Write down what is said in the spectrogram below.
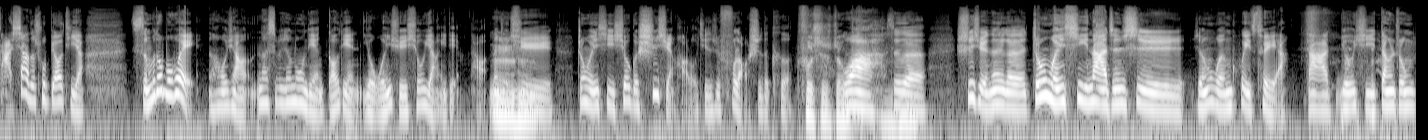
哪下得出标题啊？什么都不会。然后我想，那是不是就弄点搞点有文学修养一点？好，那就去中文系修个诗选好了。我记得是傅老师的课，傅师中。哇，这个诗选那个中文系那真是人文荟萃啊。那尤其当中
